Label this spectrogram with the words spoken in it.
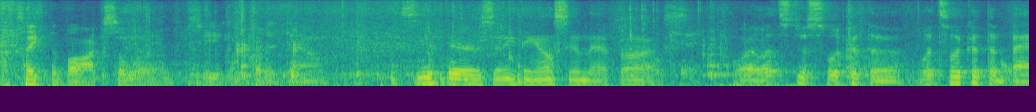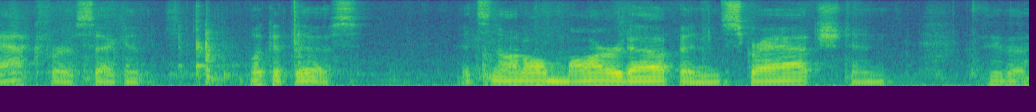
I'll take the box away so you can put it down. See if there's anything else in that box. Okay. Well, let's just look at the let's look at the back for a second. Look at this. It's not all marred up and scratched and See the,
